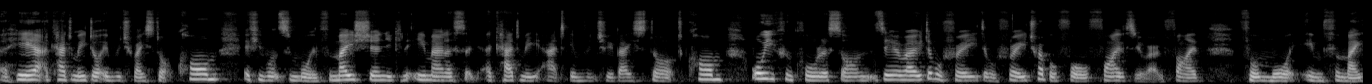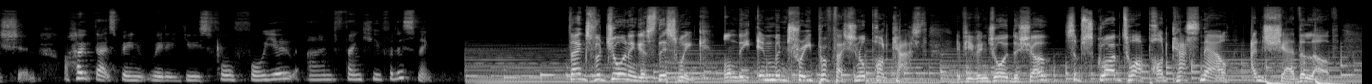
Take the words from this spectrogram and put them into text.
Uh, here, academy.inventorybase.com. If you want some more information, you can email us at academy at inventorybase.com or you can call us on 0333 505 for more information. I hope that's been really useful for you and thank you for listening. Thanks for joining us this week on the Inventory Professional Podcast. If you've enjoyed the show, subscribe to our podcast now and share the love.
